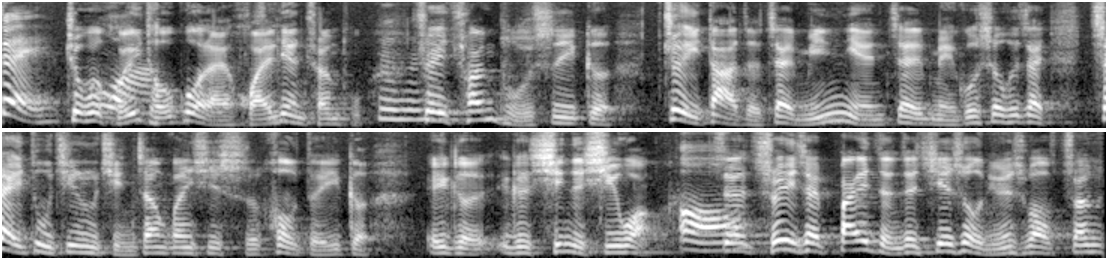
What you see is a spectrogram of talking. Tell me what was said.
对，就会回头过来怀念川普。所以川普是一个最大的，在明年在美国社会在再度进入紧张关系时候的一个一个一个新的希望。哦。所以，所以在拜登在接受《纽约时报》专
